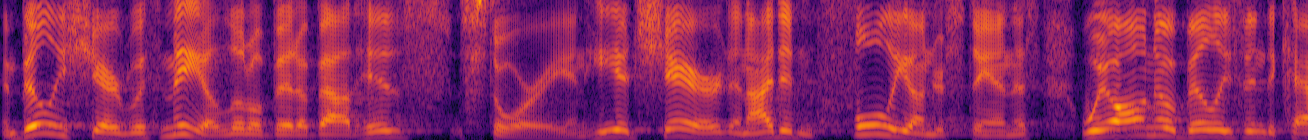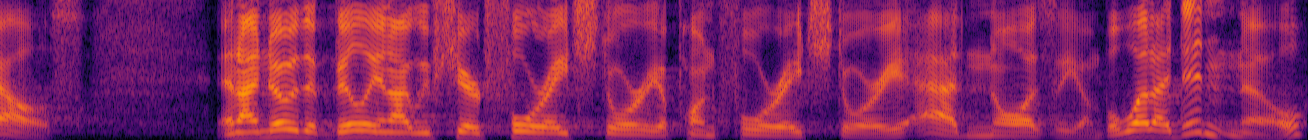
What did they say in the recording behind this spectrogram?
And Billy shared with me a little bit about his story. And he had shared, and I didn't fully understand this. We all know Billy's into cows. And I know that Billy and I, we've shared 4 H story upon 4 H story ad nauseum. But what I didn't know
